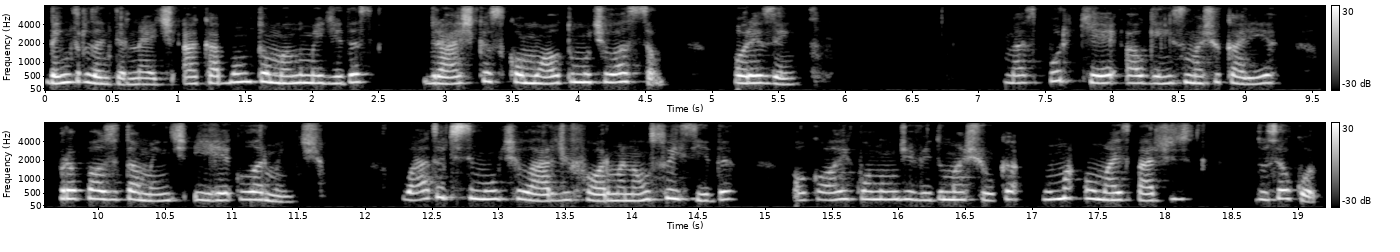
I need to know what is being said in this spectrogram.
dentro da internet acabam tomando medidas drásticas como automutilação, por exemplo. Mas por que alguém se machucaria propositalmente e regularmente? O ato de se mutilar de forma não suicida ocorre quando um indivíduo machuca uma ou mais partes do seu corpo,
